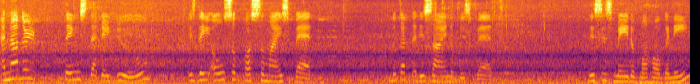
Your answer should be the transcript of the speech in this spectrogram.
Another things that they do is they also customize bed. Look at the design of this bed. This is made of mahogany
